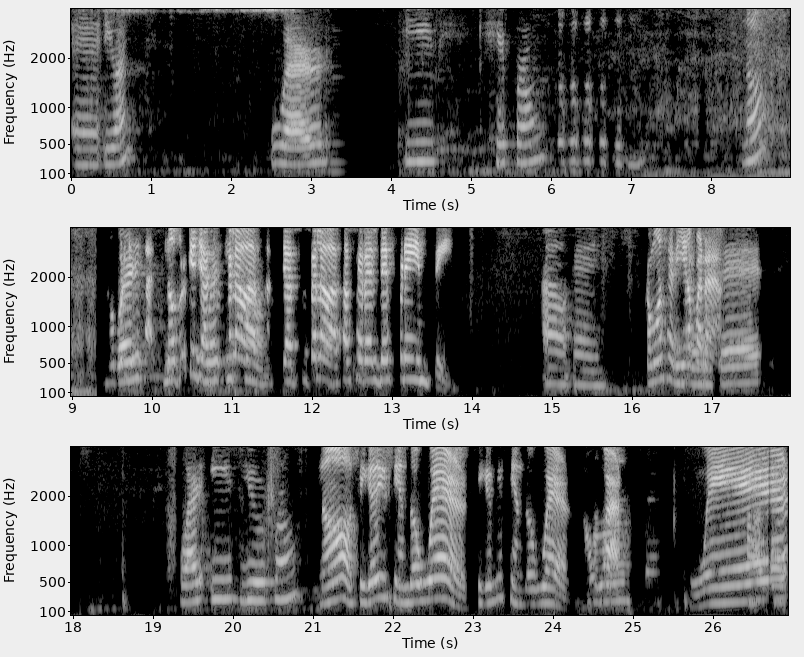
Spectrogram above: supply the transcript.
Eh, Iván, where is he from? ¿No? No, Where- porque, no, porque ya, tú te la vas, ya tú te la vas a hacer el de frente. Ah, ok. ¿Cómo sería para...? Where is you from? No, sigue diciendo where, sigue diciendo where, no where. Where,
